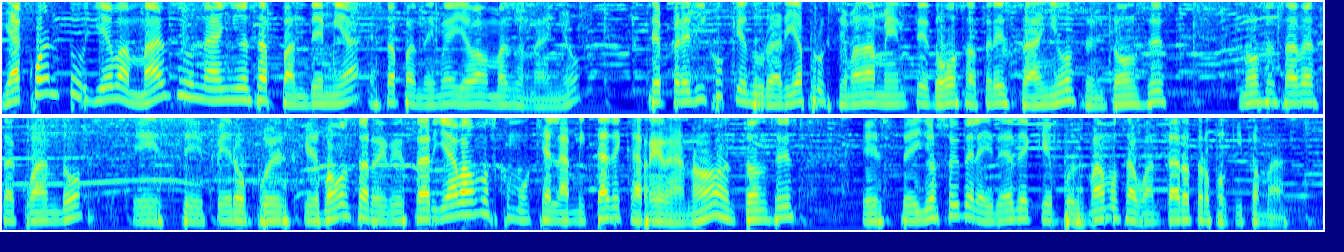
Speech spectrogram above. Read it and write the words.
¿Ya cuánto lleva? Más de un año esa pandemia. Esta pandemia lleva más de un año. Se predijo que duraría aproximadamente dos a tres años. Entonces no se sabe hasta cuándo. Este, pero pues que vamos a regresar. Ya vamos como que a la mitad de carrera, ¿no? Entonces, este, yo soy de la idea de que pues vamos a aguantar otro poquito más.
